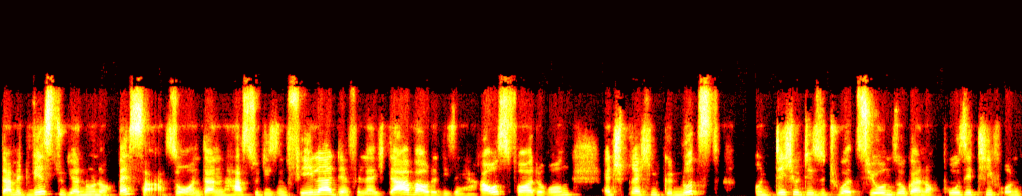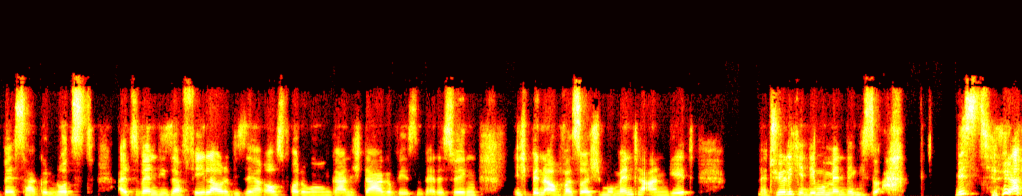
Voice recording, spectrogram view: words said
damit wirst du ja nur noch besser. So, und dann hast du diesen Fehler, der vielleicht da war oder diese Herausforderung entsprechend genutzt und dich und die Situation sogar noch positiv und besser genutzt, als wenn dieser Fehler oder diese Herausforderung gar nicht da gewesen wäre. Deswegen, ich bin auch, was solche Momente angeht, Natürlich in dem Moment denke ich so, ach, Mist, ja,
